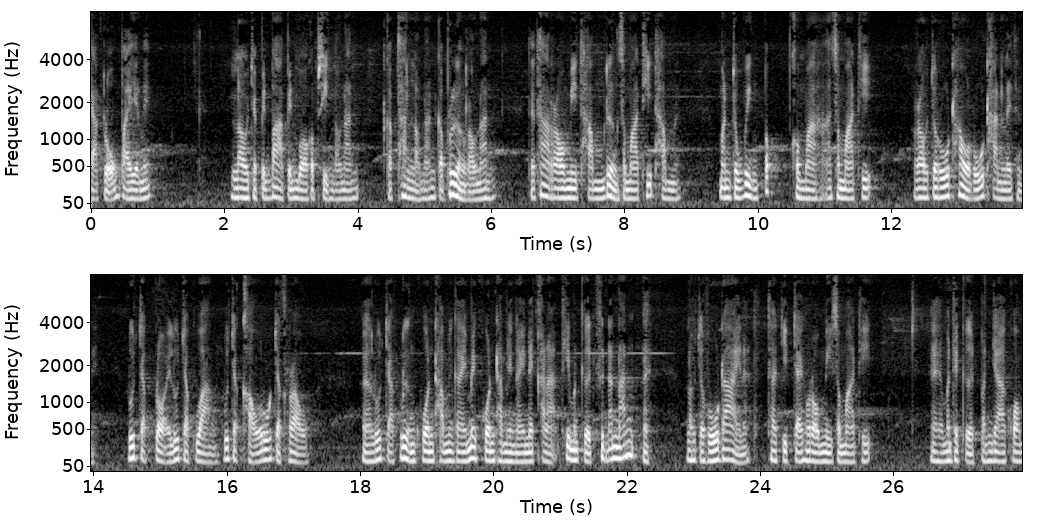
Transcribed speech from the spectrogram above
จากหลงไปอย่างนี้ เราจะเป็นบ้าเป็นบอกับสิ่งเหล่านั้น กับท่านเหล่านั้นกับเรื่องเหล่านั้น แต่ถ้าเรามีทำเรื่องสมาธิทำมันจะวิ่งปุ๊บเข้ามาหาสมาธิ เราจะรู้เท่ารู้ทันเลยท่านรู้จักปล่อยรู้จักวาง รู้จักเขารู้จักเรารู้จักเรื่องควรทำยังไง ไม่ควรทำยังไงในขณะที่มันเกิดขึ้นนั้นๆนะ เราจะรู้ได้นะ ถ้าจิตใจของเรามีสมาธิมันจะเกิดปัญญาความ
